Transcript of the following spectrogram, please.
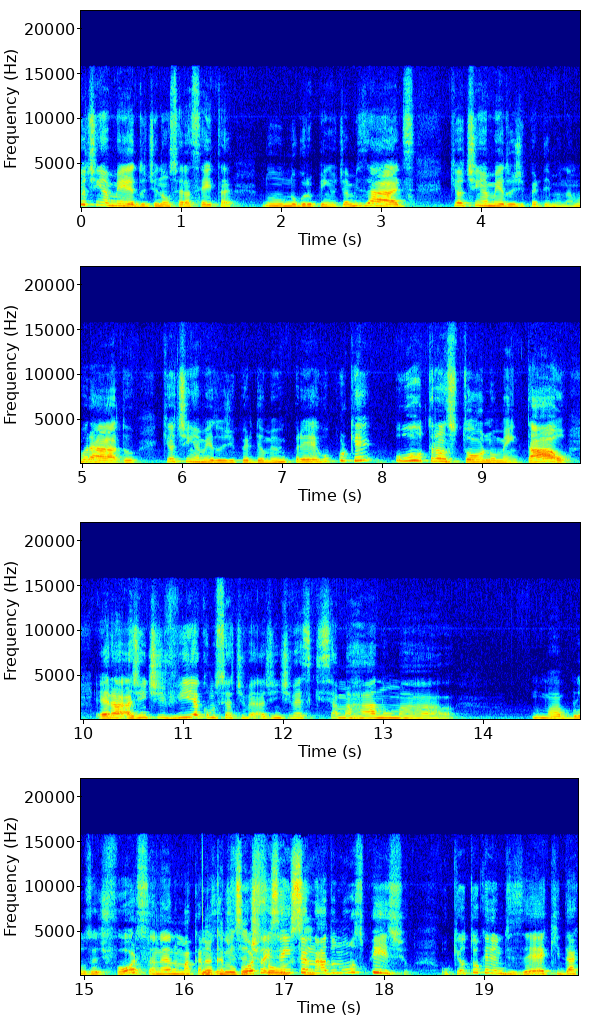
Porque eu tinha medo de não ser aceita no, no grupinho de amizades, que eu tinha medo de perder meu namorado, que eu tinha medo de perder o meu emprego, porque o transtorno mental era a gente via como se a gente tivesse que se amarrar numa numa blusa de força, né, numa camisa, camisa de, força, de, força, e ser internado no hospício. O que eu estou querendo dizer é que da,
